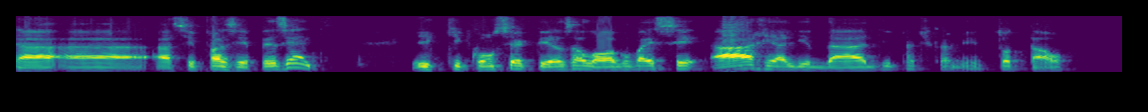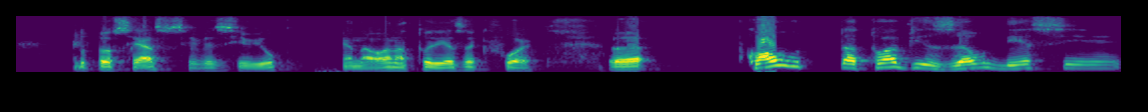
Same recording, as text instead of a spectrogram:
a, a se fazer presente e que com certeza logo vai ser a realidade praticamente total do processo serviço civil, penal, a natureza que for. Uh, qual a tua visão desse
